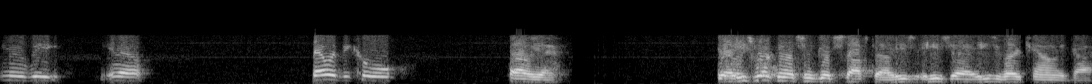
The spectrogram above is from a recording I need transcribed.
movie. You know, that would be cool. Oh yeah. Yeah, he's working on some good stuff though. He's he's uh, he's a very talented guy.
